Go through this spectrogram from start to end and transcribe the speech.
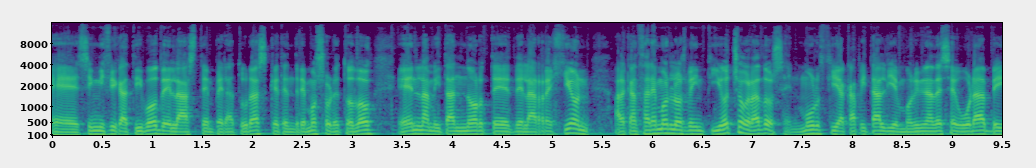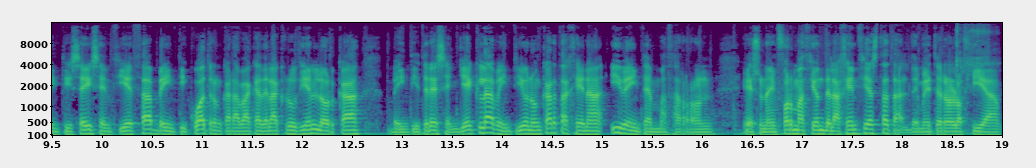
eh, significativo de las temperaturas que tendremos sobre todo en la mitad norte de la región. Alcanzaremos los 28 grados en Murcia, capital y en Molina de Segura 26 en Cieza, 24 en Caravaca de la Cruz y en Lorca, 23 en Yecla, 21 en Cartagena y 20 en Mazarrón. Es una información de la Agencia Estatal de Meteorología.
